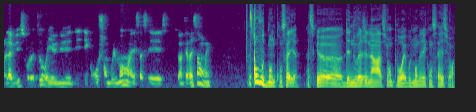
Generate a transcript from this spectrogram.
on l'a vu sur le tour, il y a eu des, gros chamboulements et ça c'est plutôt intéressant, oui. Est-ce qu'on vous demande conseil? Est-ce que euh, des nouvelles générations pourraient vous demander des conseils sur,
